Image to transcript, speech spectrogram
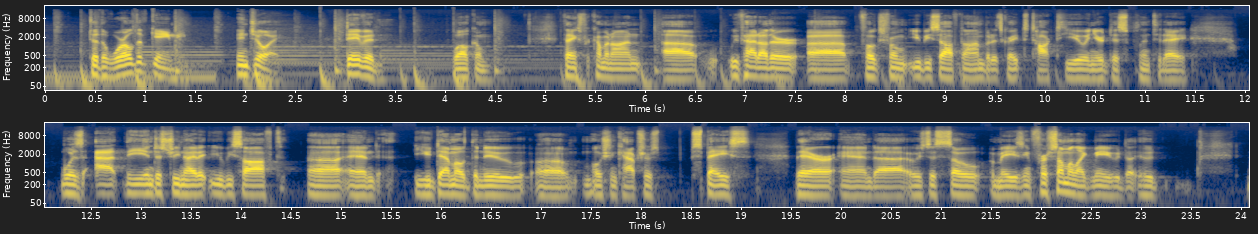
To the world of gaming. Enjoy. David, welcome. Thanks for coming on. Uh, we've had other uh, folks from Ubisoft on, but it's great to talk to you and your discipline today. Was at the industry night at Ubisoft, uh, and you demoed the new uh, motion capture space there, and uh, it was just so amazing for someone like me who, who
